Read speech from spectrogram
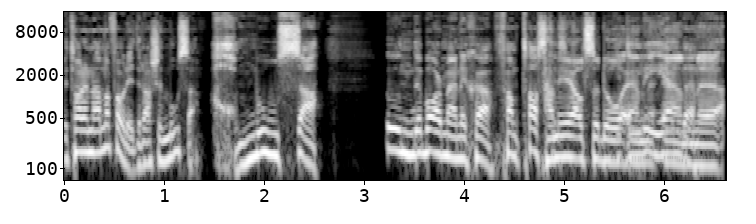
vi tar en annan favorit, Rashid Musa. Ah, Mosa. Underbar människa. Fantastisk. Han är alltså då en, en äh,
